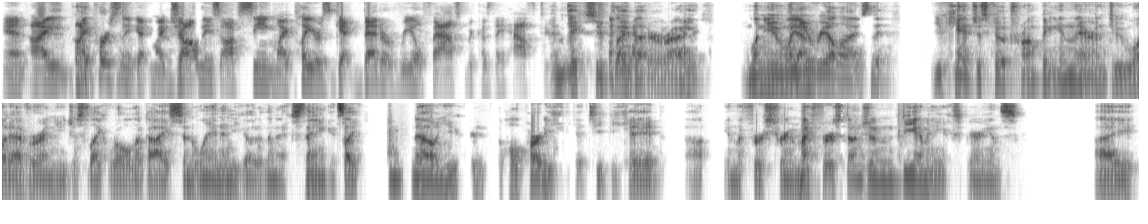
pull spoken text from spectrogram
And i i personally get my jollies off seeing my players get better real fast because they have to. It makes you play better right? When you when yeah. you realize that you can't just go tromping in there and do whatever and you just like roll the dice and win and you go to the next thing. It's like no you could the whole party could get tpk'd uh, in the first room. My first dungeon DMing experience, I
